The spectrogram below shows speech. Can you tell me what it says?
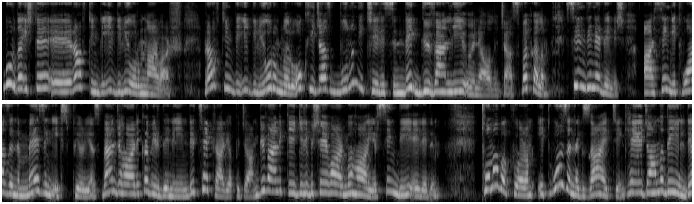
Burada işte e, rafting ile ilgili yorumlar var. Rafting ile ilgili yorumları okuyacağız. Bunun içerisinde güvenliği öne alacağız. Bakalım. Cindy ne demiş? I think it was an amazing experience. Bence harika bir deneyimdi. Tekrar yapacağım. Güvenlikle ilgili bir şey var mı? Hayır. Cindy'yi eledim. Tom'a bakıyorum. It wasn't exciting. Heyecanlı değildi.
